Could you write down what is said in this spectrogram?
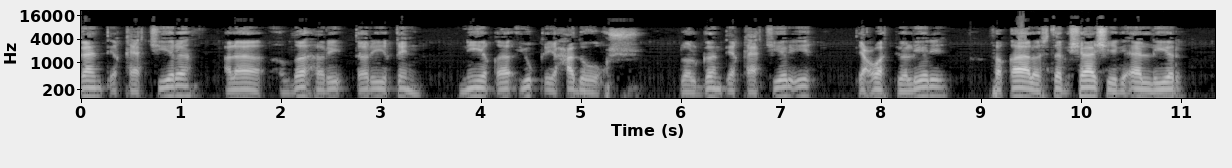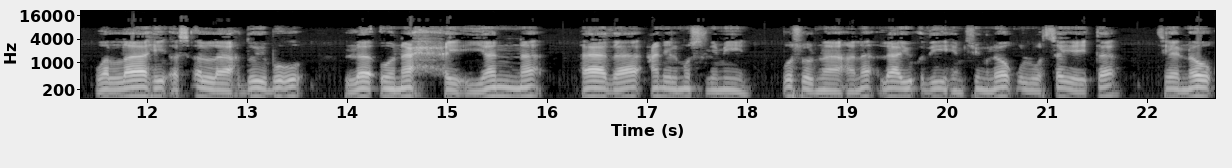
قانت إقاتشيرة على ظهر طريق نيق يقي حدوخش. دول قانت إقاتشير تعوت وليري فقال استقشاشي قال لير والله أسأل الله دويبو لأنحين هذا عن المسلمين. وصلنا هنا لا يؤذيهم. سنوق الوسيئة سينوق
